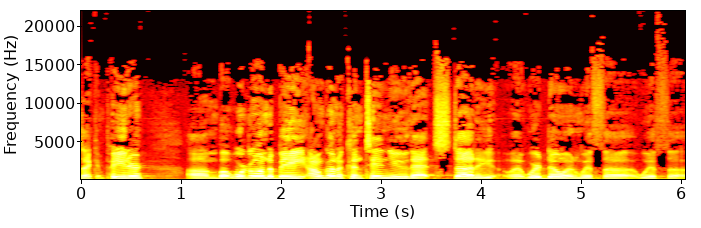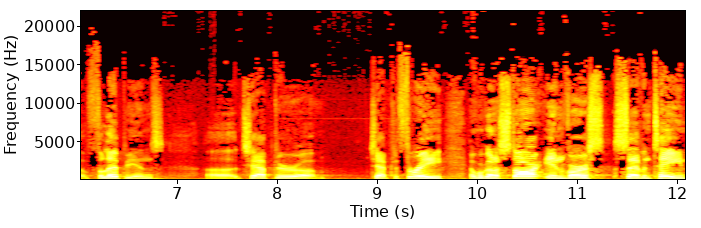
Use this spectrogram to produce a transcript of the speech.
2 Peter. Um, but we're going to be, I'm going to continue that study that we're doing with, uh, with uh, Philippians uh, chapter uh, chapter 3, and we're going to start in verse 17.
